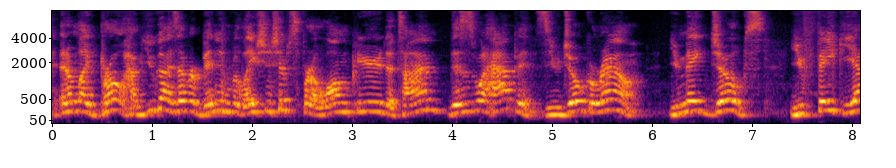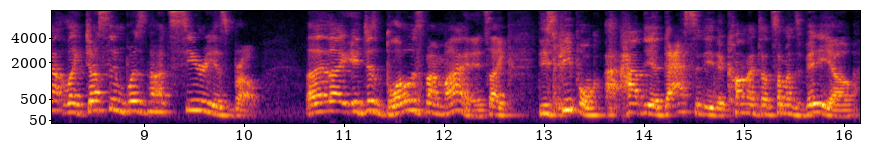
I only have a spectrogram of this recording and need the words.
and I'm like, bro, have you guys ever been in relationships for a long period of time? This is what happens. You joke around. You make jokes. You fake yeah, like Justin was not serious, bro. Like it just blows my mind. It's like these people have the audacity to comment on someone's video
